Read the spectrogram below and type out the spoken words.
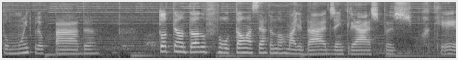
tô muito preocupada. Tô tentando voltar a uma certa normalidade, entre aspas, porque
